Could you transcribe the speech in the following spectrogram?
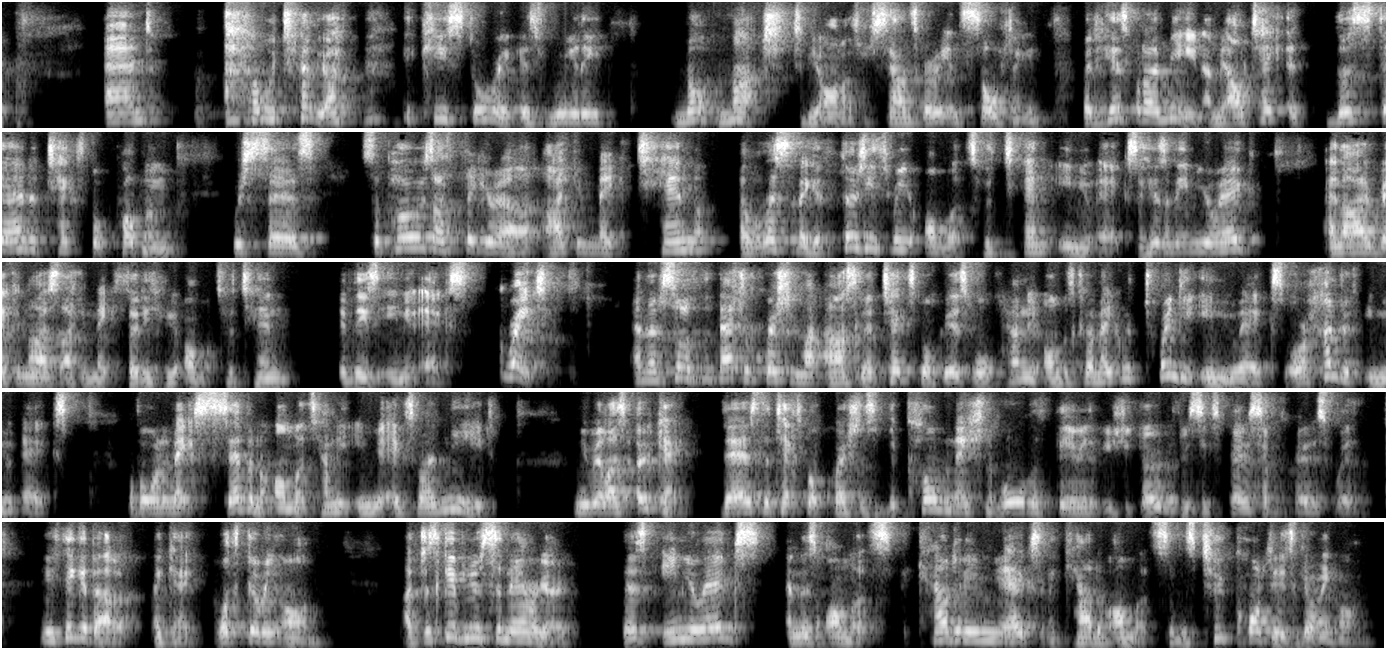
And I would tell you, I, the key story is really not much, to be honest, which sounds very insulting. But here's what I mean. I mean, I'll take a, the standard textbook problem, which says Suppose I figure out I can make 10, uh, well, let's make it 33 omelets with 10 emu eggs. So here's an emu egg, and I recognize I can make 33 omelets with 10 of these emu eggs. Great. And then sort of the natural question you might ask in a textbook is, well, how many omelets can I make with 20 emu eggs or 100 emu eggs? If I want to make seven omelets, how many emu eggs will I need? And you realize, okay, there's the textbook questions of the culmination of all the theory that we should go through sixth graders, seventh graders with. And you think about it. Okay, what's going on? I've just given you a scenario. There's emu eggs and there's omelets, a count of emu eggs and a count of omelets. So there's two quantities going on.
